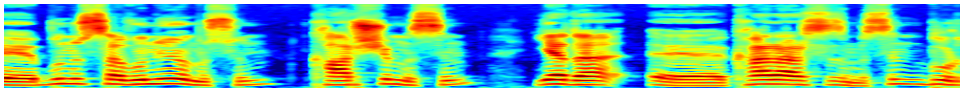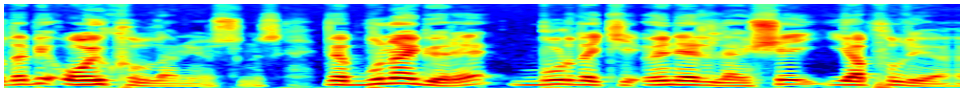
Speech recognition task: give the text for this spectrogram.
e, bunu savunuyor musun? Karşı mısın? Ya da e, kararsız mısın? Burada bir oy kullanıyorsunuz. Ve buna göre buradaki önerilen şey yapılıyor.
